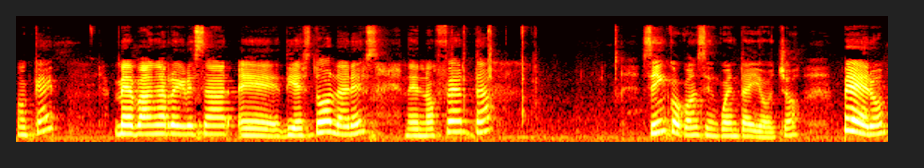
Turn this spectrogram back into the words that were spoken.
¿ok? Me van a regresar 10 eh, dólares en la oferta. 5,58. Pero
